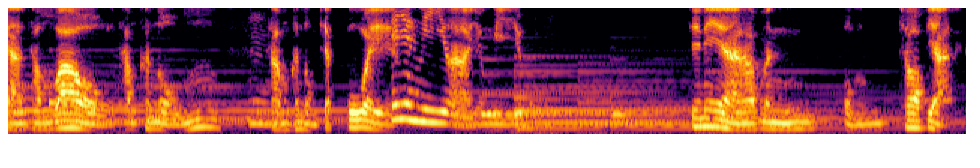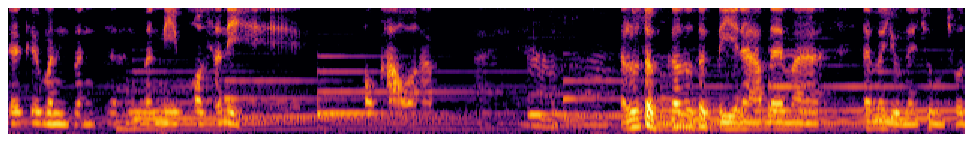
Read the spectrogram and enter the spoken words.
การทำว่าวทำขนมอืมทำขนมจากกล้วยก็ยังมีอยู่อ่ายังมีอยู่ ที่นี่อะครับมันผมชอบอย่างหนึงก็คือมันมันมันมีมนต์เสน่ห์ ของเขาอะครับอ่าแต่รู้สึกก็รู้สึกดีนะครับ ได้มาได้มาอยู่ในชุมชน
